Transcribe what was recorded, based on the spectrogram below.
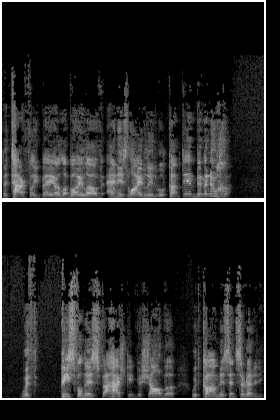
The tarfei be'er love, and his livelihood will come to him bimenucha, with peacefulness, v'hashkit v'shalva, with calmness and serenity.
